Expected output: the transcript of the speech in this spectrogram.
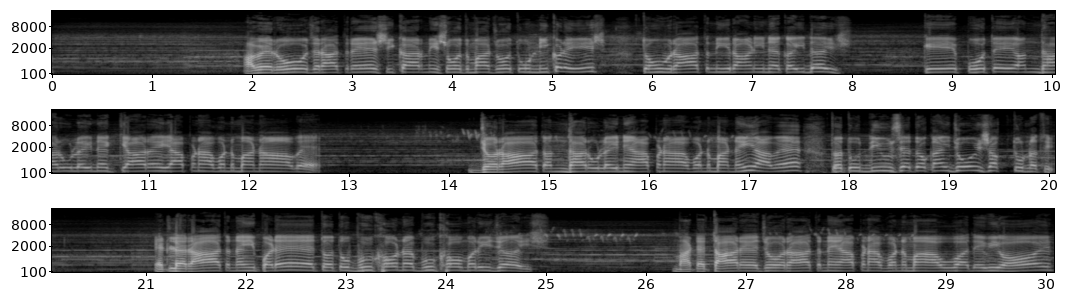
હવે રોજ રાત્રે શિકારની શોધમાં જો તું નીકળીશ, તો હું રાતની રાણીને કહી દઈશ કે પોતે અંધારું લઈને ક્યારેય આપણા વનમાં ના આવે. જો રાત અંધારું લઈને આપણા વનમાં નહીં આવે, તો તું દિવસે તો કઈ જોઈ શકતું નથી. એટલે રાત નહીં પડે તો તું ભૂખો ને ભૂખો મરી જઈશ. માટે તારે જો રાતને આપણા વનમાં આવવા દેવી હોય,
